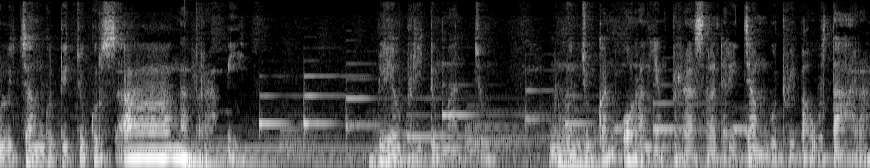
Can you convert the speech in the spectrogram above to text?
Bulu janggut dicukur sangat rapi. Beliau berhidung mancung, menunjukkan orang yang berasal dari Jambu Dwipa Utara.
